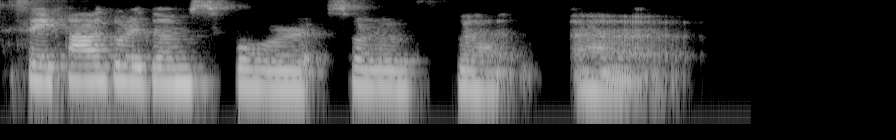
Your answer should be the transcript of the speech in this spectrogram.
safe algorithms for sort of uh, uh,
